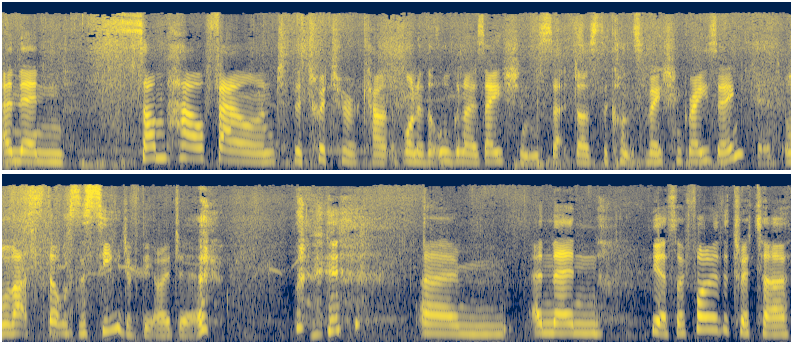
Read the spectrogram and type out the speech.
And then somehow found the Twitter account of one of the organisations that does the conservation grazing. Well, that's, that was the seed of the idea. um, and then, yeah, so I followed the Twitter,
